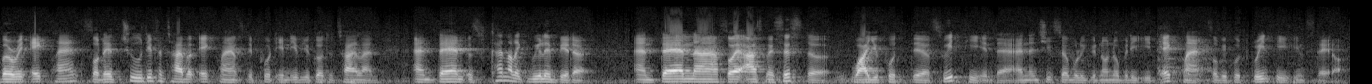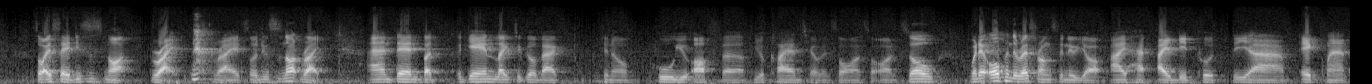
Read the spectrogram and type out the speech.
berry eggplant. So there are two different type of eggplants they put in if you go to Thailand. And then it's kind of like really bitter. And then, uh, so I asked my sister why you put the sweet pea in there. And then she said, well, you know, nobody eat eggplant, so we put green pea instead of. So I say, this is not right, right? So this is not right. And then, but again, like to go back, you know, who you offer, your clientele, and so on and so on. So when I opened the restaurants in New York, I, ha- I did put the uh, eggplant.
